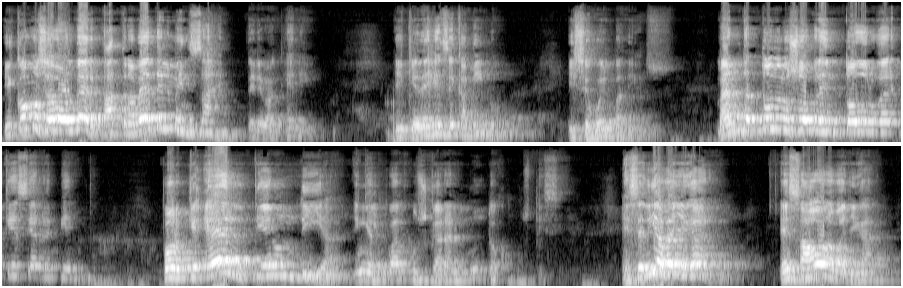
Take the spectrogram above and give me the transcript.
¿Y cómo se va a volver? A través del mensaje del Evangelio. Y que deje ese camino y se vuelva a Dios. Manda a todos los hombres en todo lugar que se arrepientan. Porque Él tiene un día en el cual juzgará el mundo con justicia. Ese día va a llegar. Esa hora va a llegar.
